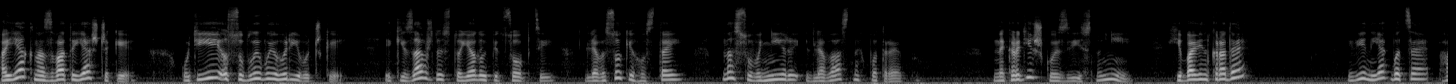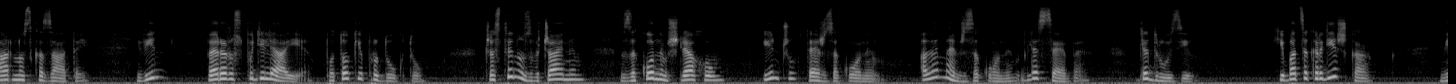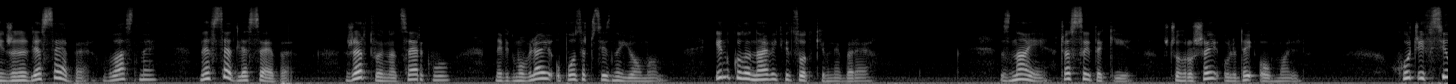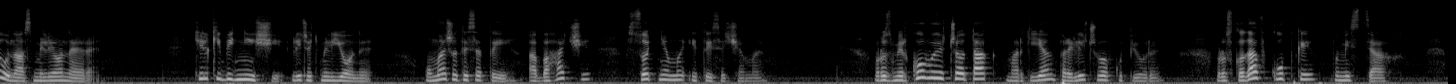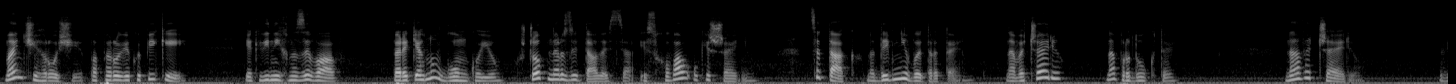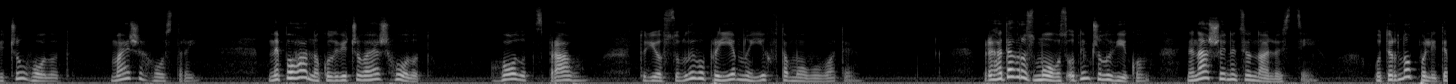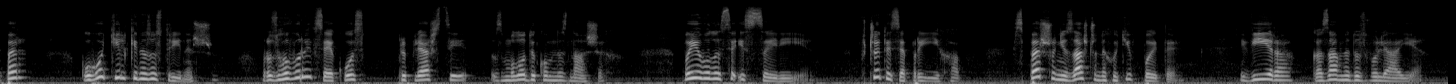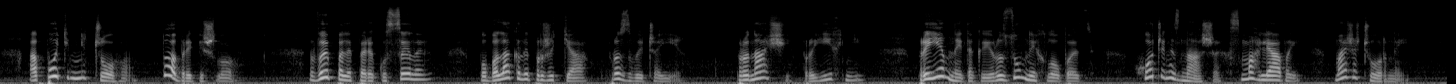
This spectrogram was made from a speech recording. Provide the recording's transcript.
А як назвати ящики у тієї особливої горівочки, які завжди стояли у підсобці для високих гостей, на сувеніри і для власних потреб? Не крадіжкою, звісно, ні. Хіба він краде? Він, як би це гарно сказати, він перерозподіляє потоки продукту, частину звичайним, законним шляхом, іншу теж законним, але менш законним для себе, для друзів. Хіба це крадіжка? Він же не для себе, власне, не все для себе. Жертвує на церкву, не відмовляє у позичці знайомим, інколи навіть відсотків не бере. Знає, часи такі, що грошей у людей обмаль. Хоч і всі у нас мільйонери. Тільки бідніші лічать мільйони у межах десяти, а багатші сотнями і тисячами. Розмірковуючи отак, Маркіян перелічував купюри, розкладав кубки по місцях, менші гроші, паперові копійки, як він їх називав, перетягнув гумкою, щоб не розліталися, і сховав у кишеню. Це так, на дрібні витрати, на вечерю, на продукти. На вечерю. Відчув голод, майже гострий. Непогано, коли відчуваєш голод. Голод, спрагу, тоді особливо приємно їх втамовувати. Пригадав розмову з одним чоловіком не нашої національності. У Тернополі тепер кого тільки не зустрінеш. Розговорився якось при пляшці з молодиком не з наших. Виявилося із Сирії. Вчитися приїхав. Спершу ні за що не хотів пити. Віра, казав, не дозволяє. А потім нічого, добре пішло. Випили, перекусили, побалакали про життя, про звичаї, про наші, про їхні. Приємний такий, розумний хлопець, хоч і не з наших, смаглявий, майже чорний.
